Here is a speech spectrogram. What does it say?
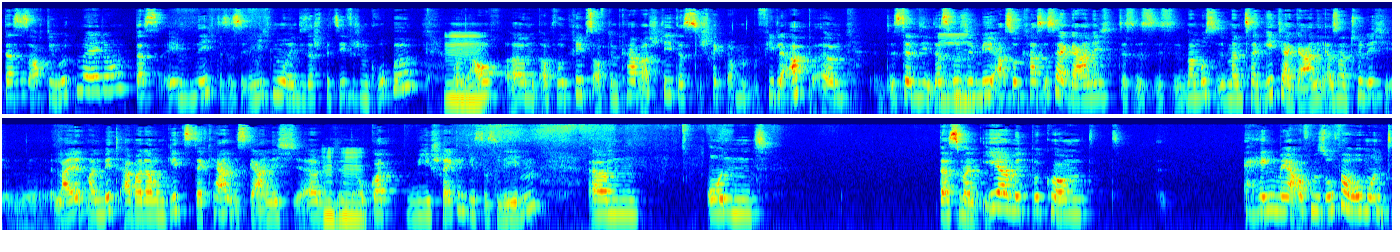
das ist auch die Rückmeldung, dass eben nicht, das ist nicht nur in dieser spezifischen Gruppe mm. und auch, ähm, obwohl Krebs auf dem Cover steht, das schreckt auch viele ab, ähm, ist dann die, das mm. Resümee, ach so krass ist ja gar nicht, das ist, ist, man muss, man zergeht ja gar nicht, also natürlich ähm, leidet man mit, aber darum geht es, der Kern ist gar nicht, mm -hmm. oh Gott, wie schrecklich ist das Leben. Ähm, und dass man eher mitbekommt, häng mehr auf dem Sofa rum und,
